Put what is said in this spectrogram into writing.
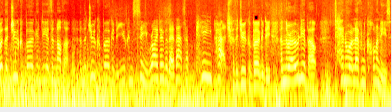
But the Duke of Burgundy is another, and the Duke of Burgundy you can see right over there, that's a key patch for the Duke of Burgundy, and there are only about 10 or 11 colonies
